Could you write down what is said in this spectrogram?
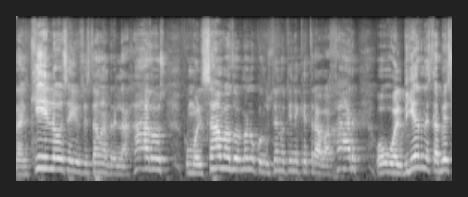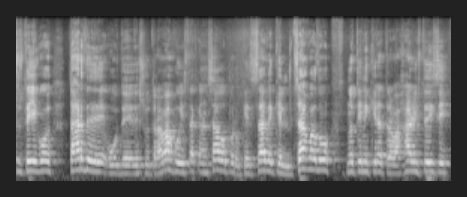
tranquilos, ellos estaban relajados, como el sábado, hermano, cuando usted no tiene que trabajar, o, el viernes, tal vez usted llegó tarde de, de, su trabajo y está cansado, pero que sabe que el sábado no tiene que ir a trabajar y usted dice,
